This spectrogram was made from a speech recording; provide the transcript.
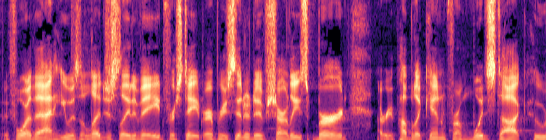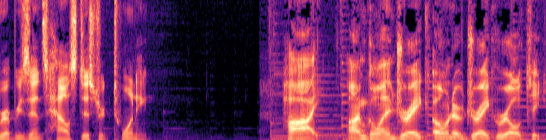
Before that, he was a legislative aide for State Representative Charlice Byrd, a Republican from Woodstock who represents House District 20. Hi, I'm Glenn Drake, owner of Drake Realty.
